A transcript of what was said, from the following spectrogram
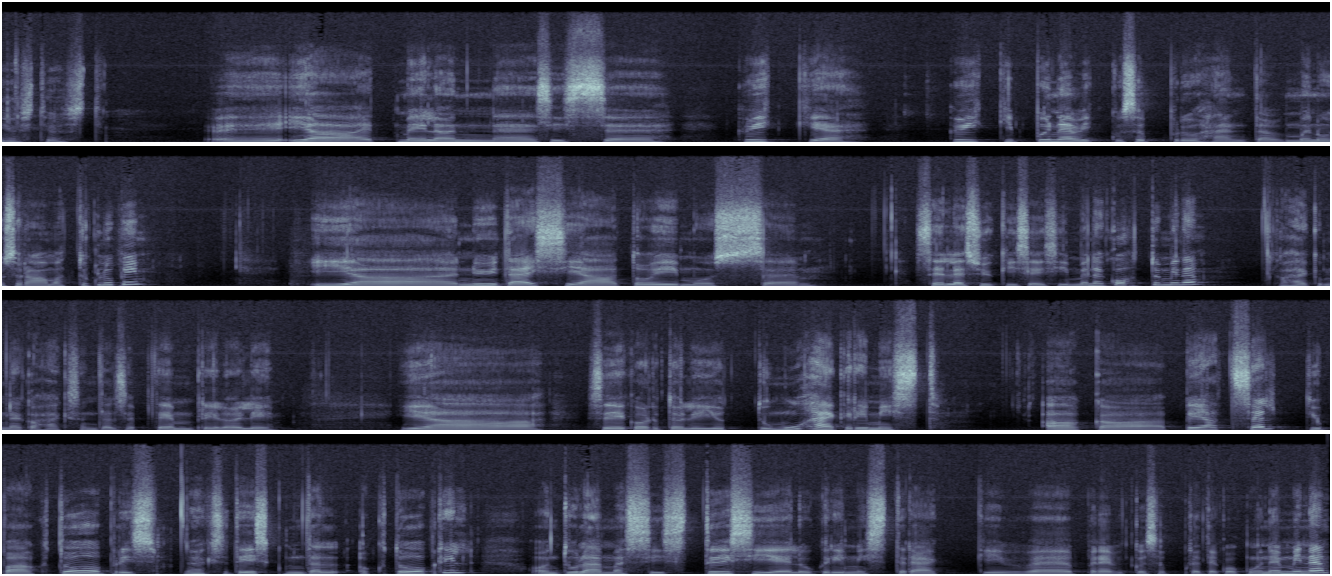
just, just. Äh, jaa, et meil on siis kõiki, kõiki põnevikusõpru ühendav mõnus raamatuklubi ja nüüd äsja toimus selle sügise esimene kohtumine, kahekümne kaheksandal septembril oli. ja seekord oli juttu Muhe krimist aga peatselt juba oktoobris, üheksateistkümnendal oktoobril on tulemas siis tõsielu krimist rääkiv põnevikusõprade kogunemine.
